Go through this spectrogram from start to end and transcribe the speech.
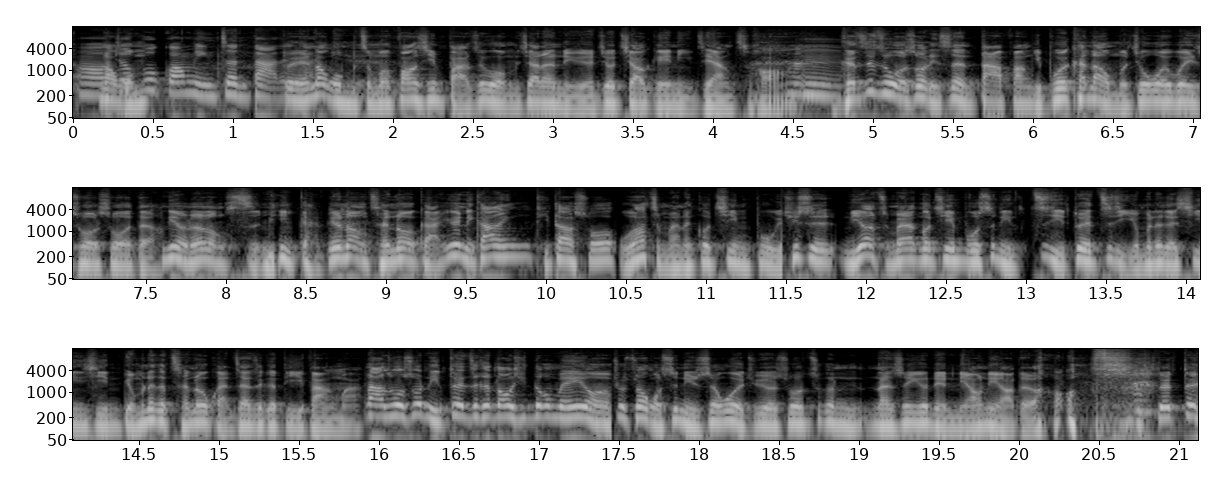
哦，那我们就不光明正大的。对，那我们怎么放心把这个我们家的女儿就交给你这样子哈？嗯。可是如果说你是很大方，你不会看到我们就畏畏缩缩的，你有。那种使命感，有那种承诺感，因为你刚刚提到说，我要怎么样能够进步？其实你要怎么样能够进步，是你自己对自己有没有那个信心，有没有那个承诺感在这个地方嘛？那如果说你对这个东西都没有，就算我是女生，我也觉得说这个男生有点鸟鸟的哦。对对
